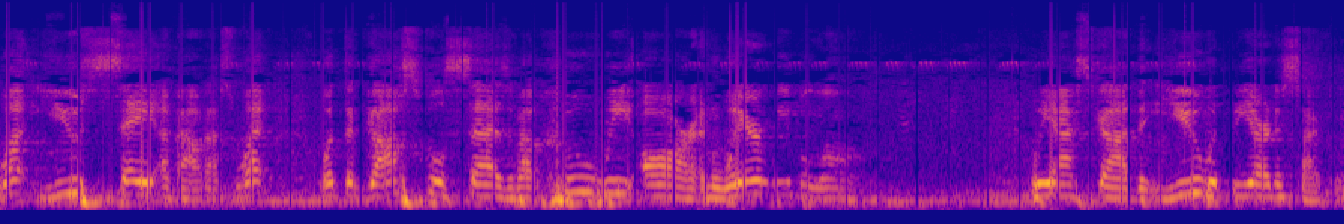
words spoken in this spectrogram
what you say about us, what, what the gospel says about who we are and where we belong. We ask God that you would be our disciple,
